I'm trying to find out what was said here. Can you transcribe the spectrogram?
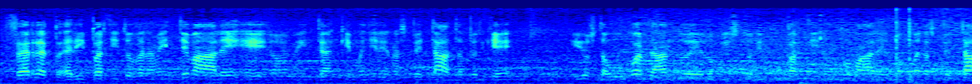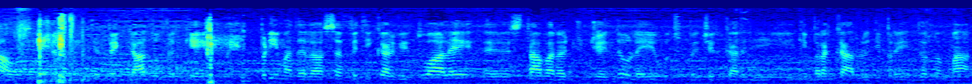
Ferra è ripartito veramente male e ovviamente anche in maniera inaspettata perché io stavo guardando e l'ho visto ripartire un po' male non me l'aspettavo sinceramente. Peccato perché prima della safety car virtuale eh, stava raggiungendo Leuz per cercare di, di braccarlo e di prenderlo ma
